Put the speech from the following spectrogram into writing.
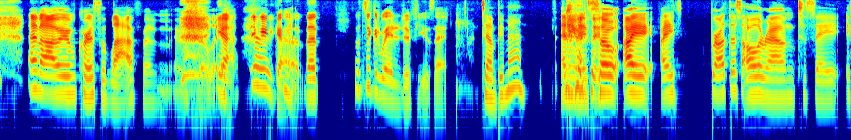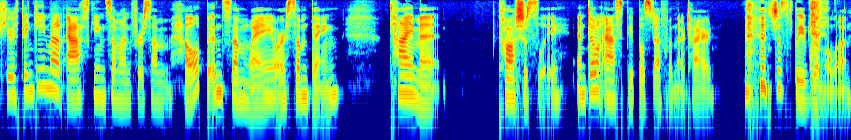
and I, of course, would laugh and it was silly. Yeah, there you go. Yeah. That's that's a good way to diffuse it. don't be mad. Anyway, so I I brought this all around to say if you're thinking about asking someone for some help in some way or something, time it cautiously and don't ask people stuff when they're tired. Just leave them alone.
